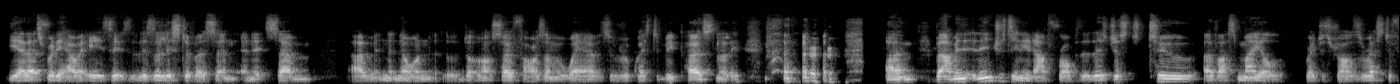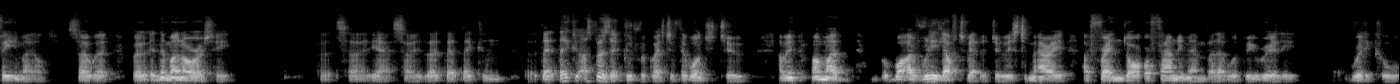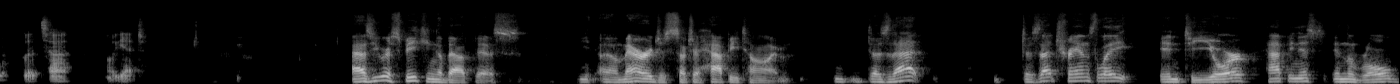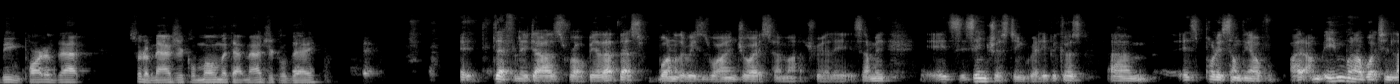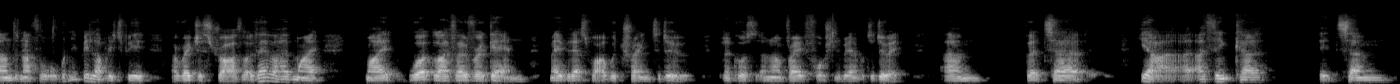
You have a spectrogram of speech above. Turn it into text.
Yeah, that's really how it is. It's, there's a list of us, and and it's um, um, no one, not so far as I'm aware, has requested me personally. um, but I mean, interestingly enough, Rob, that there's just two of us male registrars, the rest are female. So we're, we're in the minority. But uh, yeah, so they, they, they can, they, they could, I suppose they could request if they wanted to. I mean, my, my, what I'd really love to be able to do is to marry a friend or a family member. That would be really, really cool, but uh, not yet. As you were speaking about this, uh, marriage is such a happy time. Does that does that translate into your happiness in the role, being part of that sort of magical moment, that magical day? It definitely does, Rob. Yeah, that, that's one of the reasons why I enjoy it so much. Really, it's I mean, it's it's interesting, really, because um, it's probably something I've I, even when I worked in London, I thought, well, wouldn't it be lovely to be a registrar? I thought if I ever had my my work life over again, maybe that's what I would train to do But of course, and I'm very fortunate to be able to do it. Um, but uh, yeah, I, I think uh, it's um,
